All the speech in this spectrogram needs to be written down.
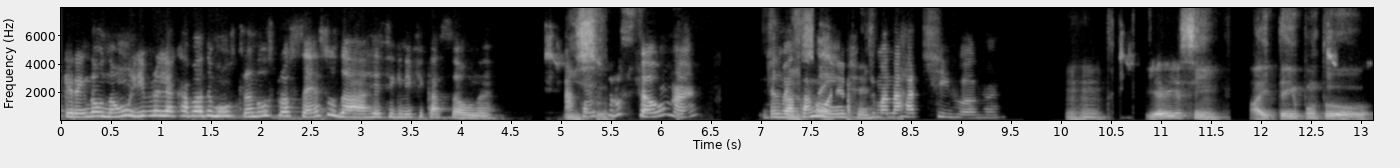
Querendo ou não, o livro ele acaba demonstrando os processos da ressignificação, né? A isso. construção, né? De uma Exatamente. história, de uma narrativa, né? Uhum. E aí, assim, aí tem o ponto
